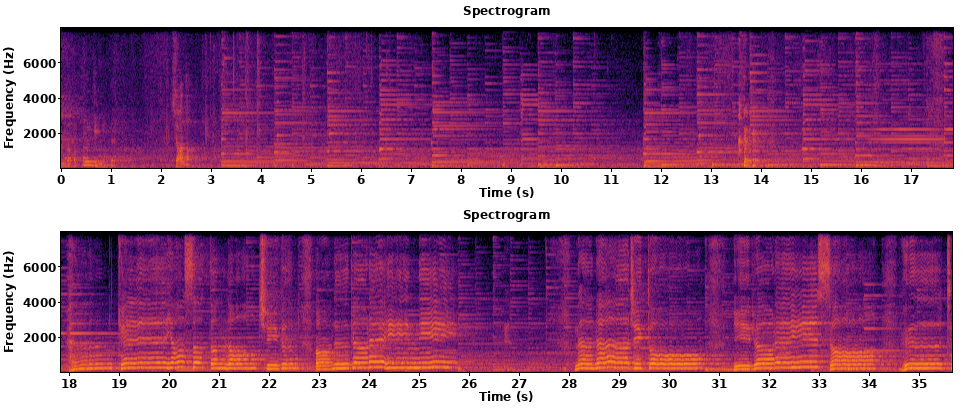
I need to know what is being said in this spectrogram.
뭔가 빡공 기분인데? 시작한다. 함께였었던 너 지금 어느 별에 있니 난 아직도 이별에 있어. 흩어져가는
